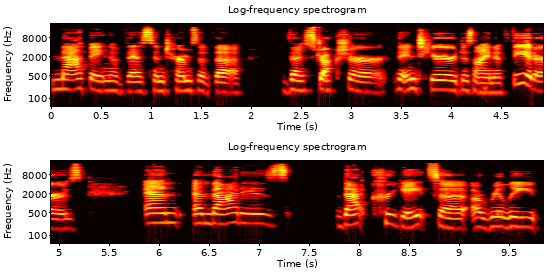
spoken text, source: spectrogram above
mapping of this in terms of the the structure the interior design of theaters. And and that is that creates a, a really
